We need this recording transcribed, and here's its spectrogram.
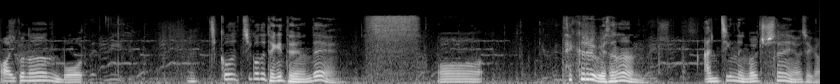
아, 이거는 뭐. 찍어, 찍어도 되긴 되는데, 어, 태클을 위해서는 안 찍는 걸 추천해요, 제가.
